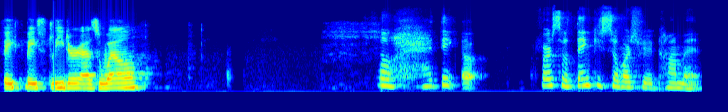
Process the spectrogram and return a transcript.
faith-based leader as well. So I think, uh, first of all, thank you so much for your comment.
